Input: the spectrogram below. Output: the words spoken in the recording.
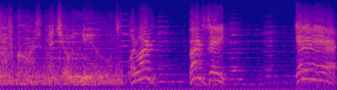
Of course, Mitchell knew. Woodward! Bernstein! Get in here!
